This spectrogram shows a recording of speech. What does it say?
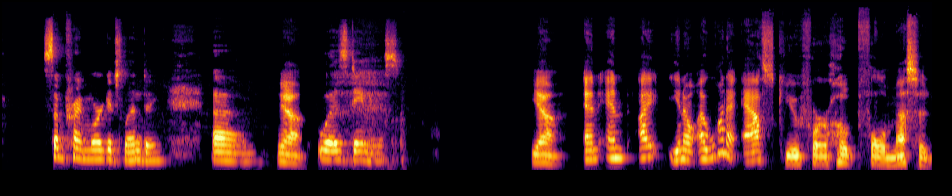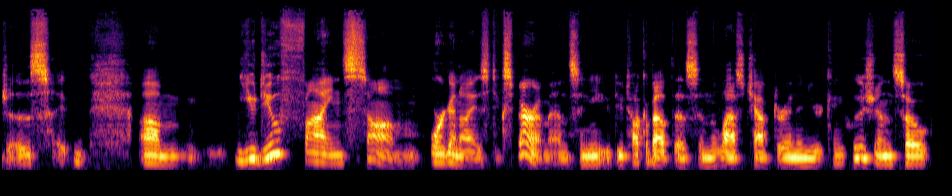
subprime mortgage lending um, yeah. was dangerous. Yeah. And and i you know i want to ask you for hopeful messages. Um, you do find some organized experiments and you do talk about this in the last chapter and in your conclusion. So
